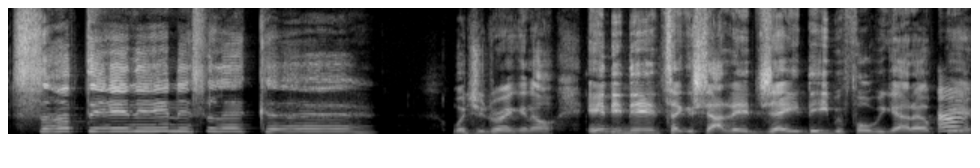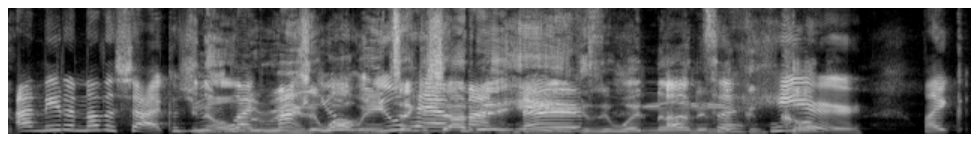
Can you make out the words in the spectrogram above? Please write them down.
something in this liquor. What you drinking on? Indy did take a shot of that JD before we got up Um, here. I need another shot because and you the like only my, reason you, why we didn't take a shot of my that hen because it wasn't none up in to the cupboard. here, like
